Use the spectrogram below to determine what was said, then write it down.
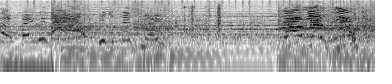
up, baby? Did you miss me? I'm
